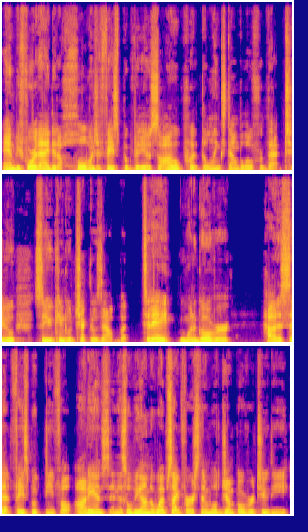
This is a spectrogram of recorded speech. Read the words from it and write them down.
And before that, I did a whole bunch of Facebook videos. So I will put the links down below for that too. So you can go check those out. But today we want to go over how to set Facebook default audience. And this will be on the website first. Then we'll jump over to the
